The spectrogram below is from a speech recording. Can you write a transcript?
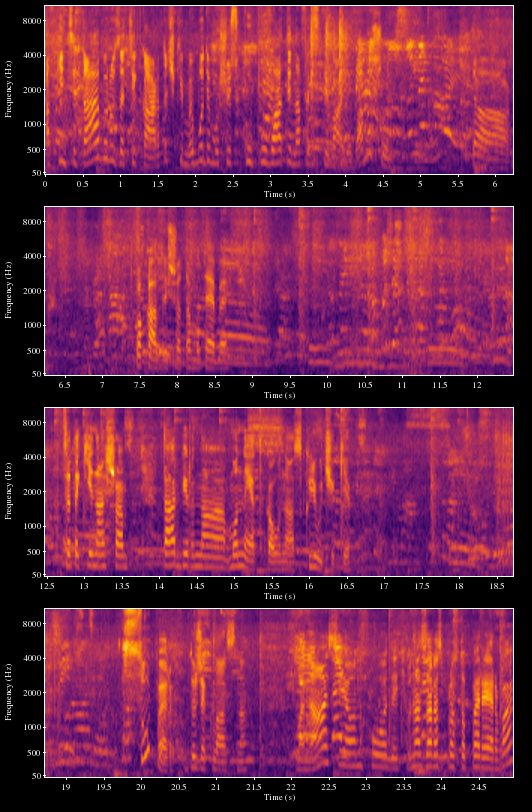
А в кінці табору за ці карточки ми будемо щось купувати на фестивалі. Да, Машуль? Так. Показуй, що там у тебе. Це такі наша табірна монетка у нас, ключики. Супер, дуже класно. Манасія он ходить. У нас зараз просто перерва.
